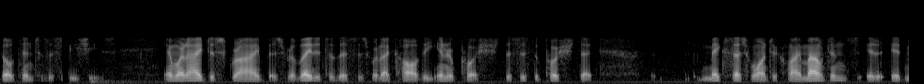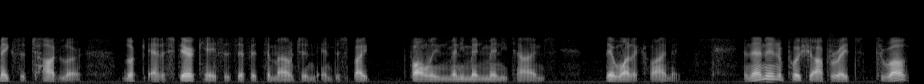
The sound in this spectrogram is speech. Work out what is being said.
built into the species. And what I describe as related to this is what I call the inner push. This is the push that makes us want to climb mountains. It, it makes a toddler look at a staircase as if it's a mountain, and despite falling many, many, many times, they want to climb it. And that inner push operates throughout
